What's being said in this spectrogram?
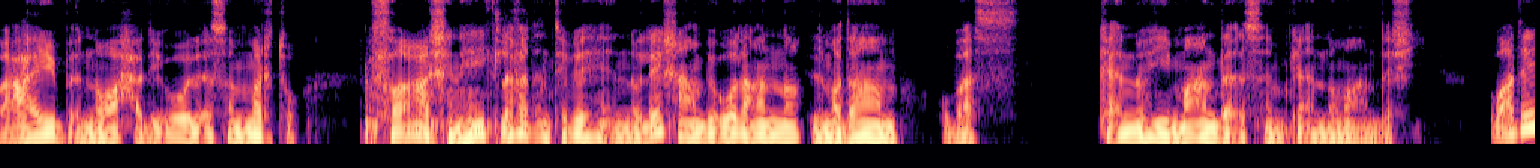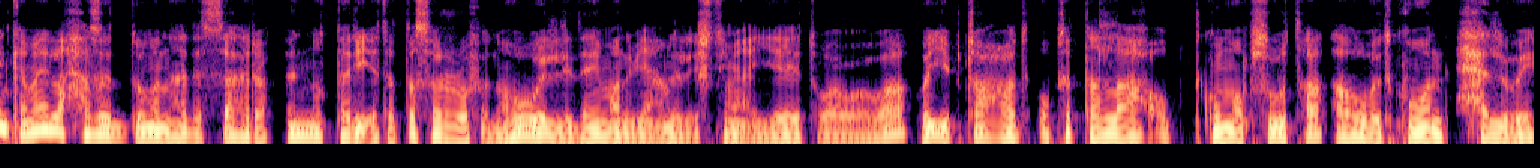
عيب إنه واحد يقول اسم مرته. فعشان هيك لفت انتباهي إنه ليش عم بيقول عنا المدام وبس؟ كأنه هي ما عندها اسم كأنه ما عندها شيء وبعدين كمان لاحظت ضمن هذه السهرة إنه طريقة التصرف إنه هو اللي دايما بيعمل الاجتماعيات و و و وهي بتقعد وبتطلع وبتكون مبسوطة أو بتكون حلوة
